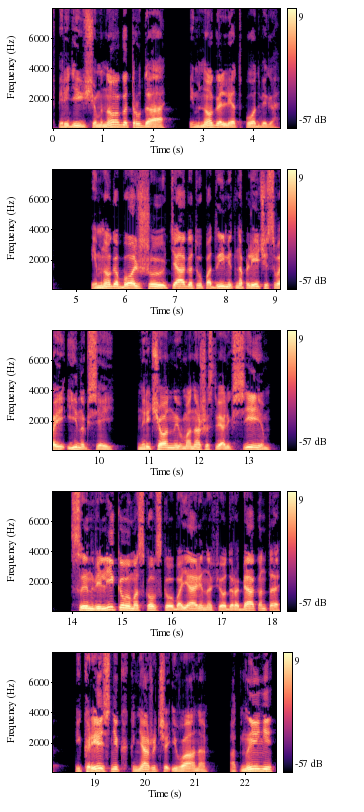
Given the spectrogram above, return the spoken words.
впереди еще много труда и много лет подвига. И много большую тяготу подымет на плечи свои инок сей, нареченный в монашестве Алексеем, сын великого московского боярина Федора Бяконта и крестник княжича Ивана, отныне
